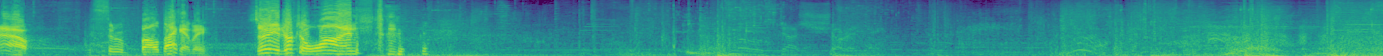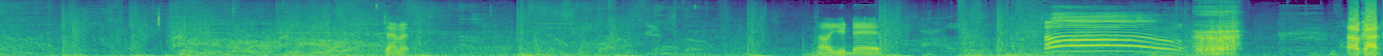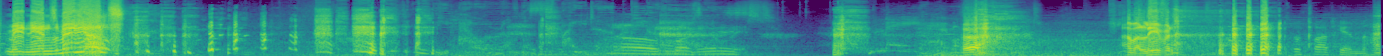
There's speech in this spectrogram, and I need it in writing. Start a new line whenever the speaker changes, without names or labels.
Ow! Threw a ball back at me. Sir, you dropped a wine!
Damn it. Oh, you dead. Oh!
Oh god, minions, minions!
oh, uh, fuck
I'm a leaving.
fucking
